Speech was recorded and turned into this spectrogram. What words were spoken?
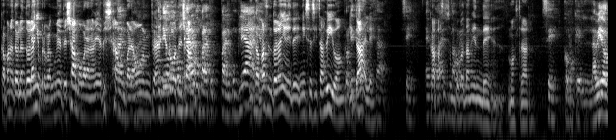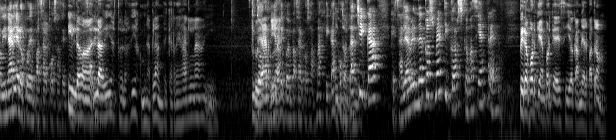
capaz no te hablan todo el año, pero para un cumpleaños te llamo, para Navidad te llamo, tal para un Te año nuevo te llamo. algo para, tu- para el cumpleaños. Y capaz en todo el año ni, te- ni sé si estás vivo. Porque Y dale. claro, sí, es Capaz verdad, es un poco también de mostrar. Sí, como que en la vida ordinaria no pueden pasar cosas de Y que la, pasar en- la vida es todos los días como una planta, hay que regarla y Y todos los días te pueden pasar cosas mágicas, Y como esta chica que sale a vender cosméticos, como siempre. ¿Pero por qué? Porque decidió cambiar el patrón.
